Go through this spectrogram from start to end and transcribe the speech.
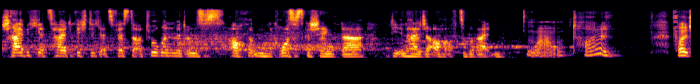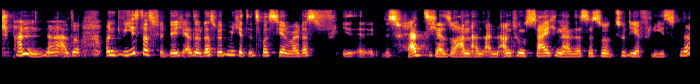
schreibe ich jetzt halt richtig als feste Autorin mit und es ist auch ein großes Geschenk, da die Inhalte auch aufzubereiten. Wow, toll. Voll spannend, ne? Also, und wie ist das für dich? Also, das würde mich jetzt interessieren, weil das, äh, das hört sich ja so an, an, an Anführungszeichen, also dass es so zu dir fließt, ne?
